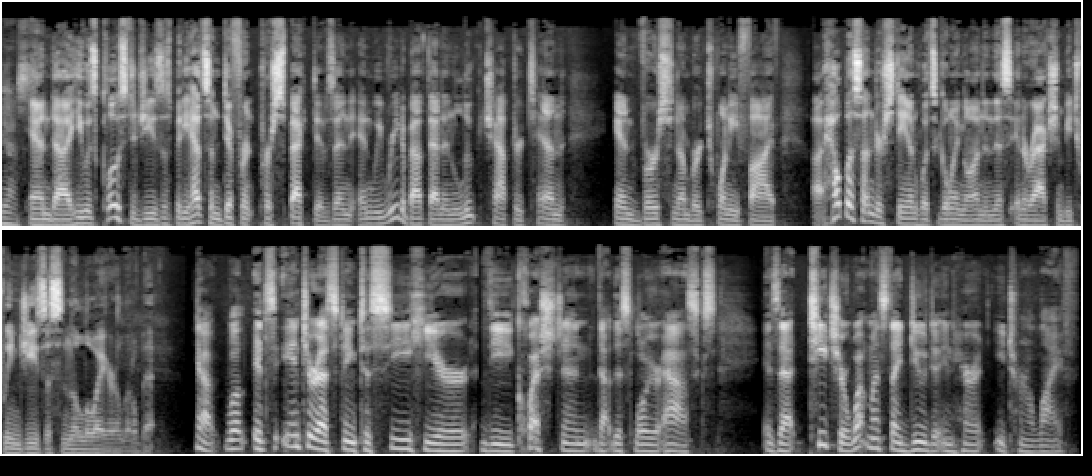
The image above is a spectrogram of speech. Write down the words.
Yes. And uh, he was close to Jesus, but he had some different perspectives. And, and we read about that in Luke chapter 10 and verse number 25. Uh, help us understand what's going on in this interaction between Jesus and the lawyer a little bit. Yeah, well, it's interesting to see here the question that this lawyer asks is that, Teacher, what must I do to inherit eternal life?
